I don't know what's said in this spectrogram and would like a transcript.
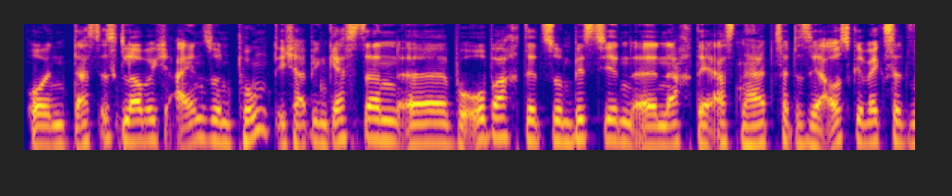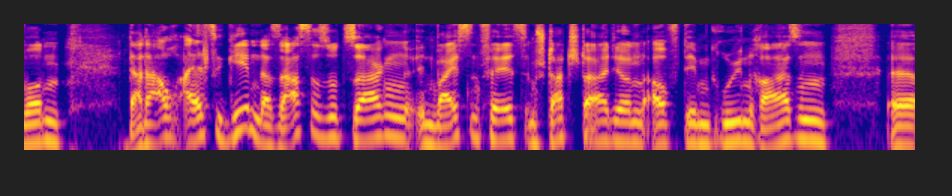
und das ist glaube ich ein so ein Punkt. Ich habe ihn gestern äh, beobachtet so ein bisschen äh, nach der ersten Halbzeit ist er ausgewechselt worden. Da hat er auch alles gegeben. Da saß er sozusagen in Weißenfels im Stadtstadion auf dem grünen Rasen, äh,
